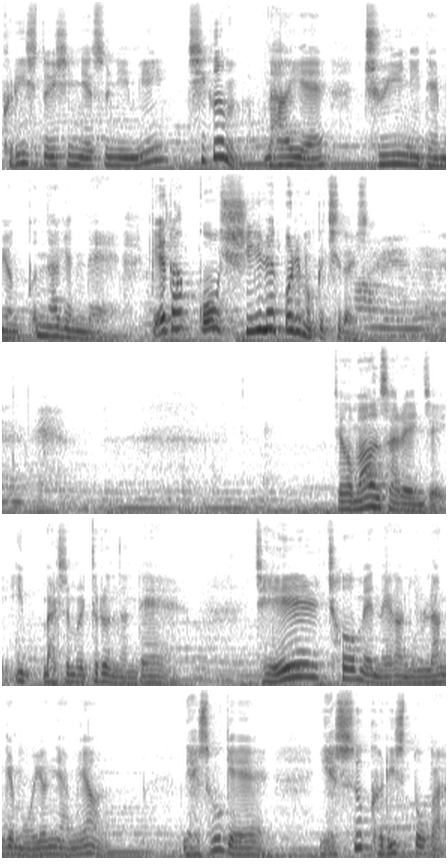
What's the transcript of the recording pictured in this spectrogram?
그리스도이신 예수님이 지금 나의 주인이 되면 끝나겠네. 깨닫고 시인해 버리면 끝이다 했어요. 제가 마흔 살에 이제 이 말씀을 들었는데 제일 처음에 내가 놀란 게 뭐였냐면 내 속에 예수 그리스도가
